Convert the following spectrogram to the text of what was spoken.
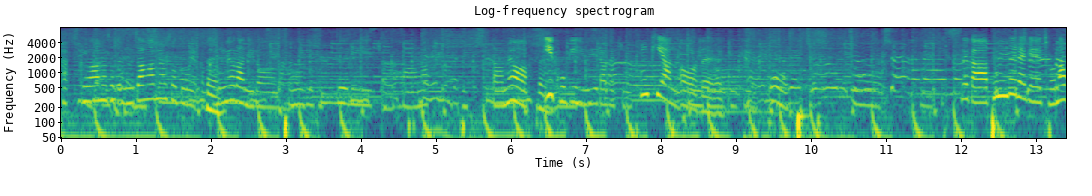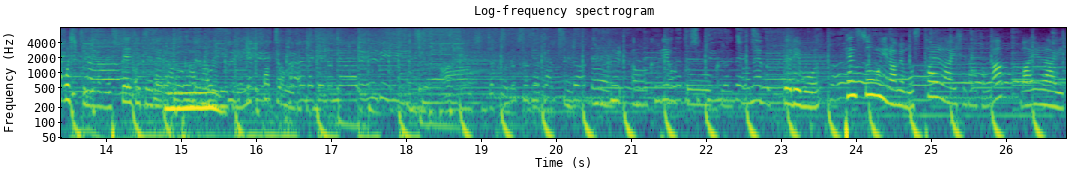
dark하면서도 웅장하면서도 약간 네. 강렬한 이런 분위기 곡들이 많았다면 네. 이 곡이 유일하게 좀 funky한 느낌이 어, 네. 드는 곡이었고 또 그 빅스가 팬들에게 전하고 싶은 이런 메시지들에 대한 음. 가사들이 되게 예뻤던 것 같아요. 아, 진짜 그 그, 어, 그리고 또 그 전에 곡들이 뭐 팬송이라면 뭐 Starlight라던가 My Light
